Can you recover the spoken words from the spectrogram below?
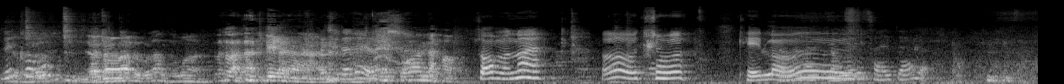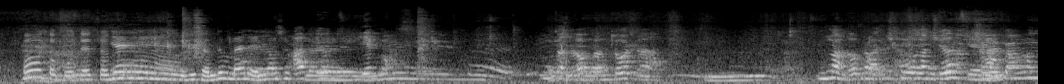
đấy không? Giờ nó nó đủ lắm thôi mà. Nó là à cái đấy để xong rồi này. Ơ trời khế lỡ ô tổ bộ để cho yeah. Mình sẵn lúc nãy để lo sắp là nó nó nói chua nó chưa còn xong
